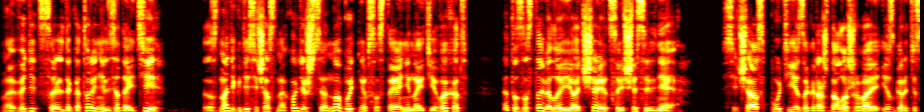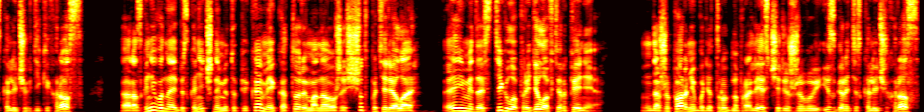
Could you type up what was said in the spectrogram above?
Видеть цель, до которой нельзя дойти, знать, где сейчас находишься, но быть не в состоянии найти выход, это заставило её отчаяться ещё сильнее. Сейчас путь ей заграждала живая изгородь из колючих диких роз, а разгневанная бесконечными тупиками, которым она уже счёт потеряла, Эйми достигла пределов терпения. Даже парню будет трудно пролезть через живую изгородь из колючих роз,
